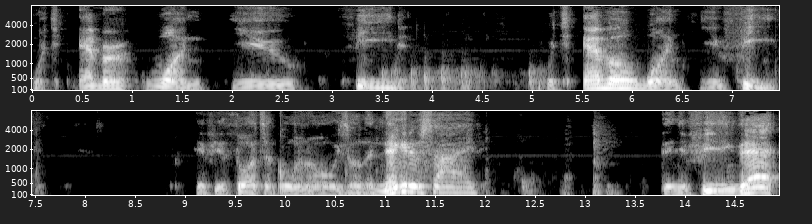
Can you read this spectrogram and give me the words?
whichever one you feed. Whichever one you feed. If your thoughts are going always on the negative side, then you're feeding that,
